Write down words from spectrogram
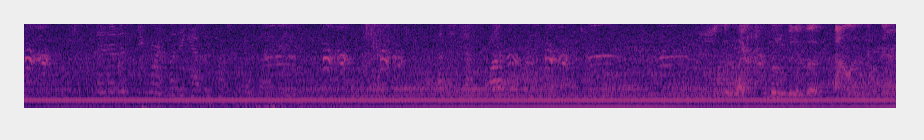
So I noticed you weren't letting out as much air as I did. I just don't water. Just a, like, a little bit of a balance in there.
